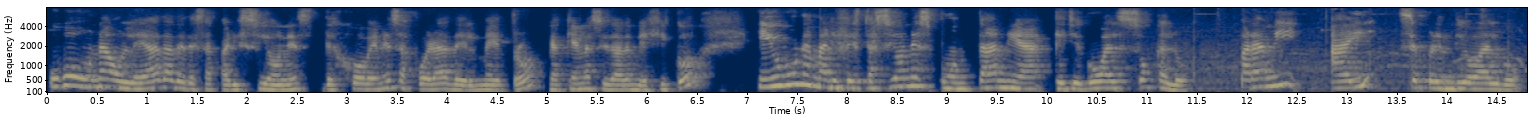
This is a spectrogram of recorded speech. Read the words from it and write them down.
hubo una oleada de desapariciones de jóvenes afuera del metro, aquí en la Ciudad de México, y hubo una manifestación espontánea que llegó al Zócalo. Para mí, ahí se prendió algo,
